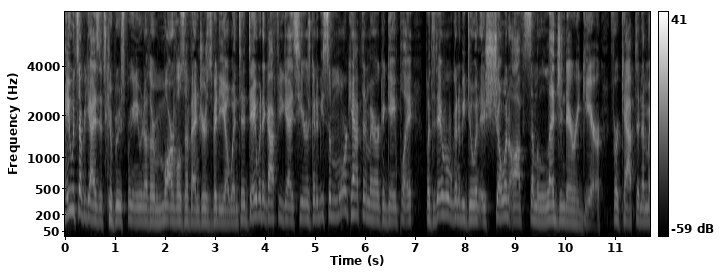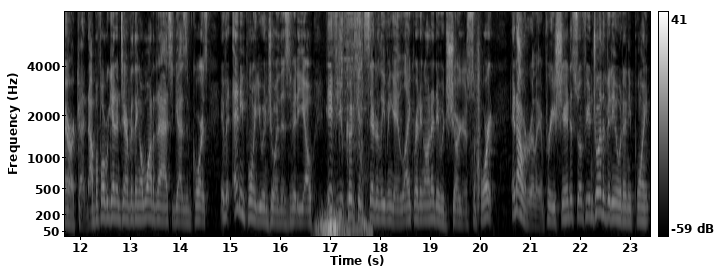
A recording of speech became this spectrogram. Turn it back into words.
Hey, what's up, you guys? It's Caboose bringing you another Marvel's Avengers video, and today what I got for you guys here is going to be some more Captain America gameplay, but today what we're going to be doing is showing off some legendary gear for Captain America. Now, before we get into everything, I wanted to ask you guys, of course, if at any point you enjoy this video, if you could consider leaving a like rating on it, it would show your support, and I would really appreciate it. So if you enjoy the video at any point,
